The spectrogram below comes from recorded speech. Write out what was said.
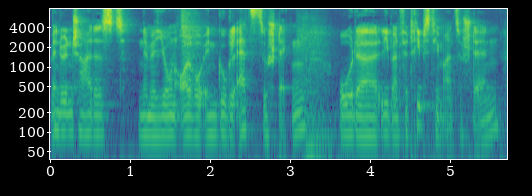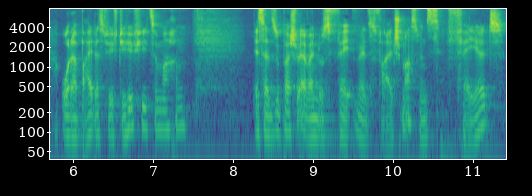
Wenn du entscheidest, eine Million Euro in Google Ads zu stecken oder lieber ein Vertriebsteam einzustellen oder beides 50-50 zu machen, ist halt super schwer, wenn du es falsch machst, wenn es failt,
